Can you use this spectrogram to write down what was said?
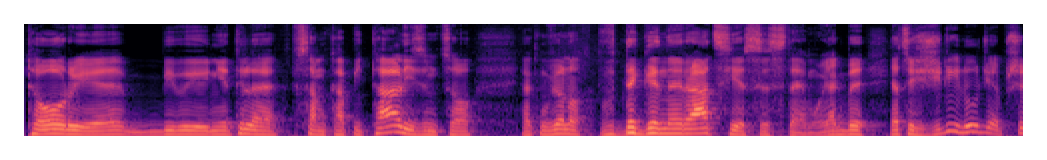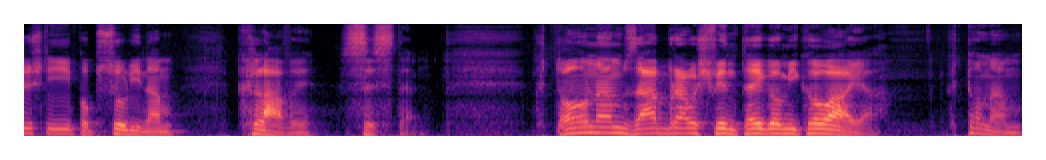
teorie biły nie tyle w sam kapitalizm, co jak mówiono, w degenerację systemu. Jakby jacyś źli ludzie przyszli i popsuli nam klawy system. Kto nam zabrał świętego Mikołaja? Kto nam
